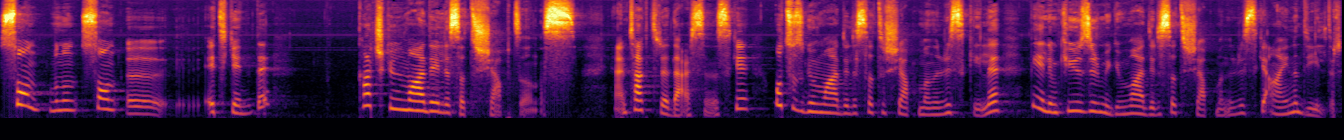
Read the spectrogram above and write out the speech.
Son bunun son e, etkeni de kaç gün vadeyle satış yaptığınız. Yani takdir edersiniz ki 30 gün vadeli satış yapmanın riskiyle diyelim ki 120 gün vadeli satış yapmanın riski aynı değildir.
